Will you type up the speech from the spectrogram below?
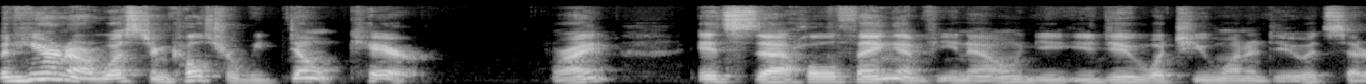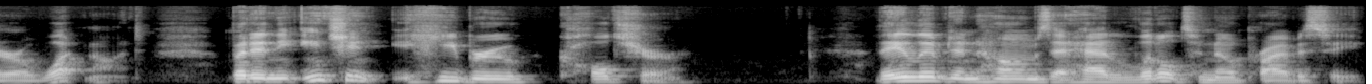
But here in our Western culture, we don't care, right? it's that whole thing of you know you, you do what you want to do et cetera whatnot but in the ancient hebrew culture they lived in homes that had little to no privacy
